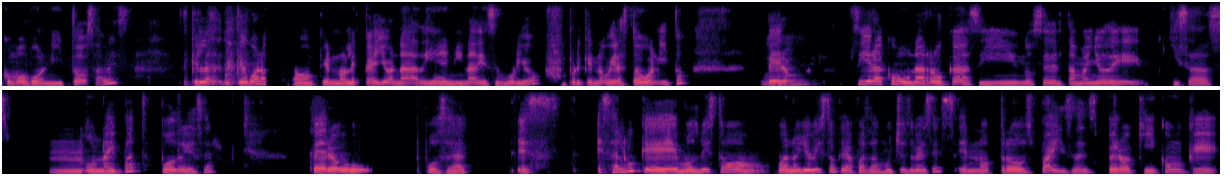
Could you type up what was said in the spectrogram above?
como bonito, ¿sabes? Que qué bueno que no, que no le cayó a nadie ni nadie se murió, porque no hubiera estado bonito, pero sí era como una roca así, no sé, del tamaño de quizás mm, un iPad, podría ser. Pero, o sea, es, es algo que hemos visto, bueno, yo he visto que ha pasado muchas veces en otros países, pero aquí como que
